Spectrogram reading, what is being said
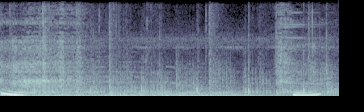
嗯。嗯。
